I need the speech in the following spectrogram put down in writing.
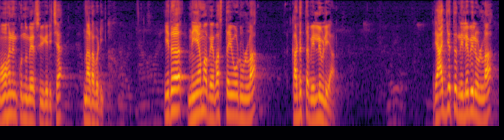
മോഹനൻ കുന്നുമേൽ സ്വീകരിച്ച നടപടി. ഇത് നിയമവ്യവസ്ഥയോടുള്ള കടുത്ത വെല്ലുവിളിയാണ്. രാജ്യത്ത് നിലവിലുള്ള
